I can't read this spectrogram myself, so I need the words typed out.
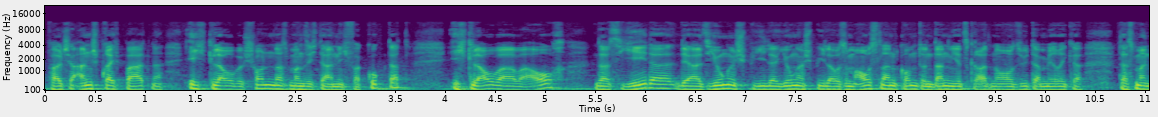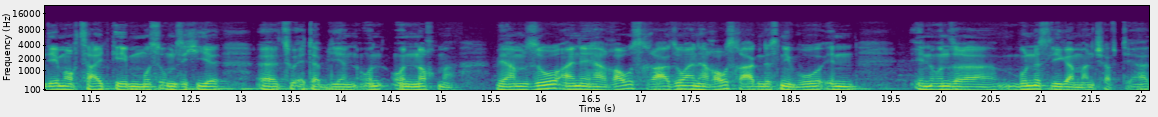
falsche Ansprechpartner. Ich glaube schon, dass man sich da nicht verguckt hat. Ich glaube aber auch, dass jeder, der als junge Spieler, junger Spieler aus dem Ausland kommt und dann jetzt gerade noch aus Südamerika, dass man dem auch Zeit geben muss, um sich hier äh, zu etablieren. Und, und nochmal, wir haben so, eine herausra so ein herausragendes Niveau in, in unserer Bundesligamannschaft. Ja,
